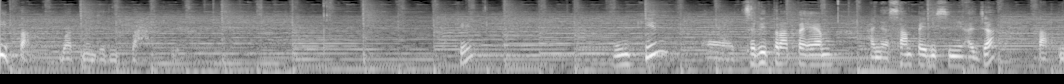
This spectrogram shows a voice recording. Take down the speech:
kita buat menjadi bahagia. Oke, mungkin uh, cerita TM hanya sampai di sini aja, tapi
